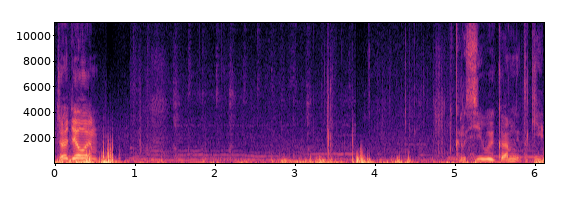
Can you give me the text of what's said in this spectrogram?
Что делаем? Красивые камни такие.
